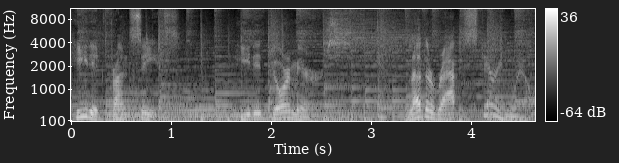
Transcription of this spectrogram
heated front seats, heated door mirrors, leather wrapped steering wheel,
